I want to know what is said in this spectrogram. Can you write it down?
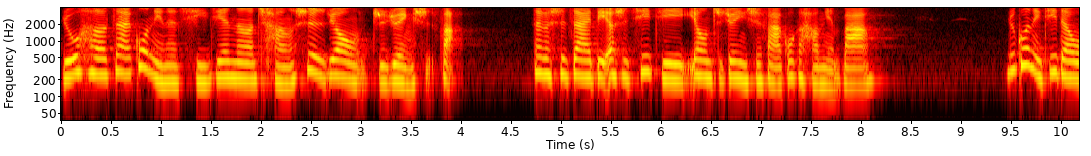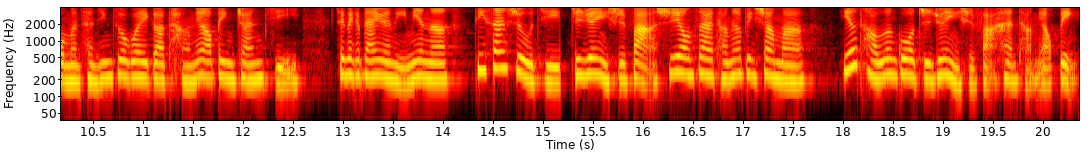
如何在过年的期间呢，尝试用直觉饮食法。那个是在第二十七集用直觉饮食法过个好年吧。如果你记得我们曾经做过一个糖尿病专辑，在那个单元里面呢，第三十五集直觉饮食法适用在糖尿病上吗？也有讨论过直觉饮食法和糖尿病。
